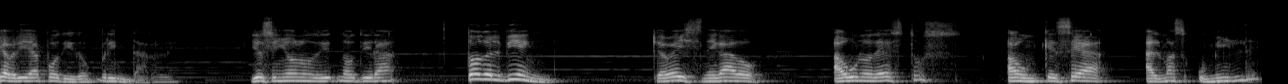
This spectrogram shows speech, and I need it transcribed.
que habría podido brindarle. Y el Señor nos dirá, todo el bien que habéis negado a uno de estos, aunque sea al más humilde,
